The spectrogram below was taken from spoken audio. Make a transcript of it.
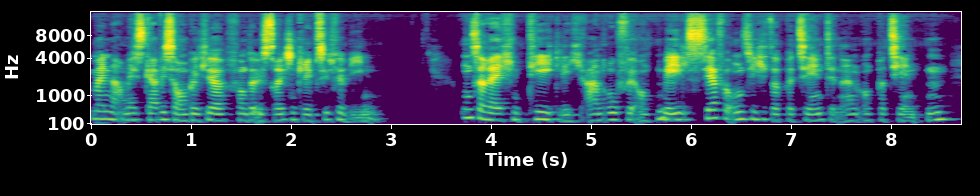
Mein Name ist Gabi Sombücher von der Österreichischen Krebshilfe Wien. Uns erreichen täglich Anrufe und Mails sehr verunsicherter Patientinnen und Patienten,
